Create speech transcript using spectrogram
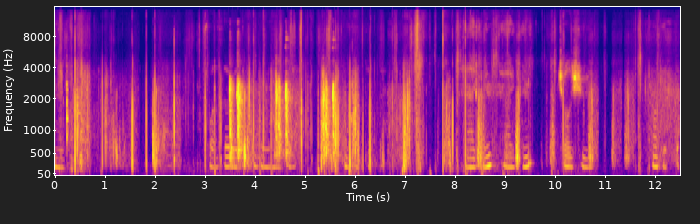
yapalım. Fazla. Markette. Her gün, her gün çalışıyorum. Markette.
